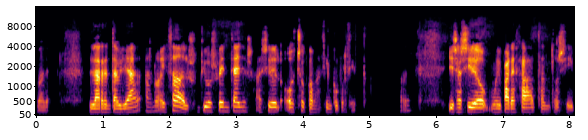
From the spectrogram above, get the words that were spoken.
¿vale? la rentabilidad anualizada de los últimos 20 años ha sido el 8,5%. ¿vale? Y eso ha sido muy pareja tanto si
